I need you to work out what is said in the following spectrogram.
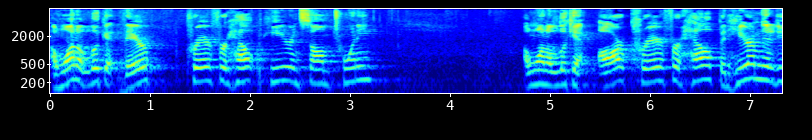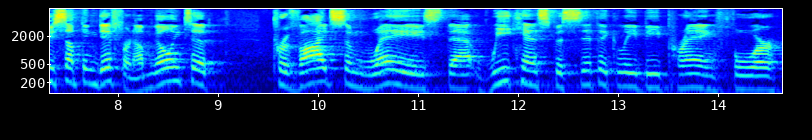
I want to look at their prayer for help here in Psalm 20. I want to look at our prayer for help. And here I'm going to do something different. I'm going to provide some ways that we can specifically be praying for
